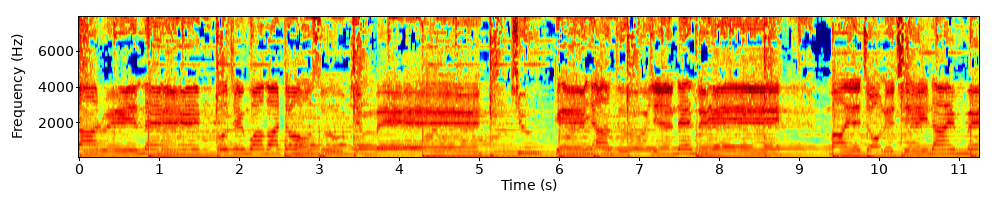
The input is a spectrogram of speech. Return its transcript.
လားတွေလေဟိုချိန်ဘွားကတောင်းစုကြောင့်လည်းချိန်တိုင်းမဲ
